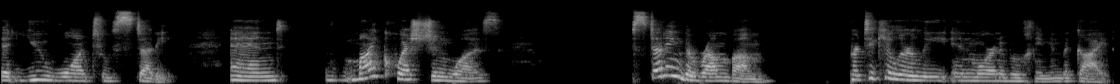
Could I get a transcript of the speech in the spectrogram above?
that you want to study. And my question was studying the Rambam, particularly in Moreh Nevuchim, in the guide,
